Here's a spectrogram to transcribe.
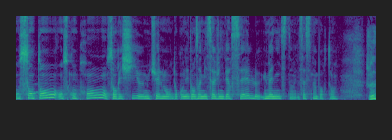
on s'entend, on se comprend, on s'enrichit euh, mutuellement. Donc on est dans un message universel, humaniste, hein, et ça c'est important. José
